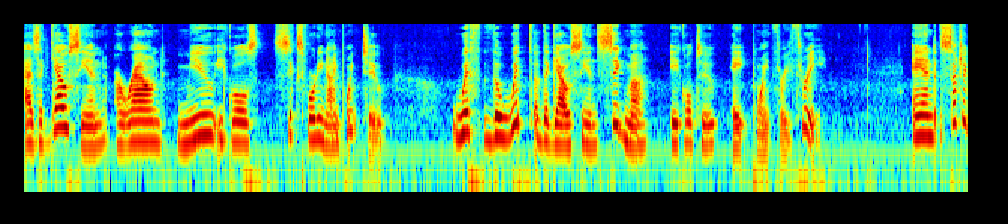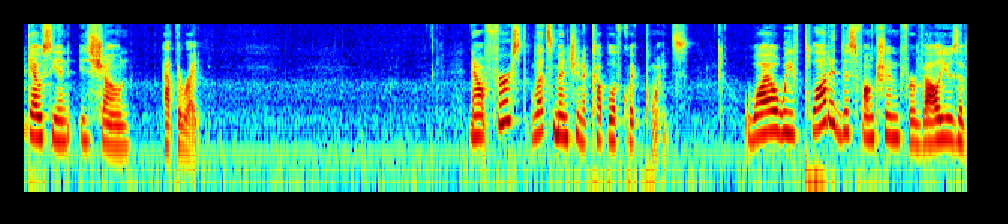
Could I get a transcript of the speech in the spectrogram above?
as a Gaussian around mu equals 649.2, with the width of the Gaussian sigma equal to 8.33. And such a Gaussian is shown at the right. Now first, let's mention a couple of quick points. While we've plotted this function for values of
